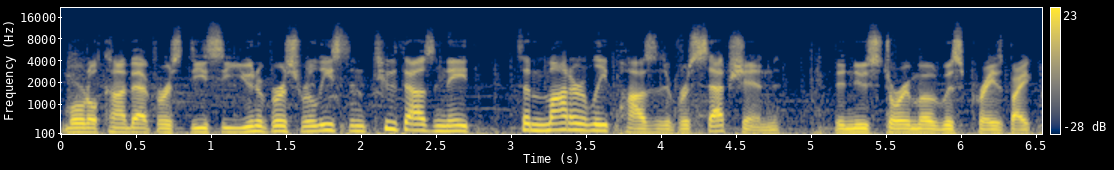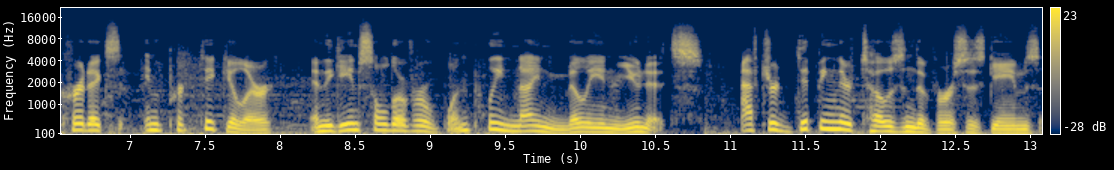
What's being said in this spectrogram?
Mortal Kombat vs. DC Universe released in 2008 to moderately positive reception, the new story mode was praised by critics in particular, and the game sold over 1.9 million units. After dipping their toes into Versus games,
